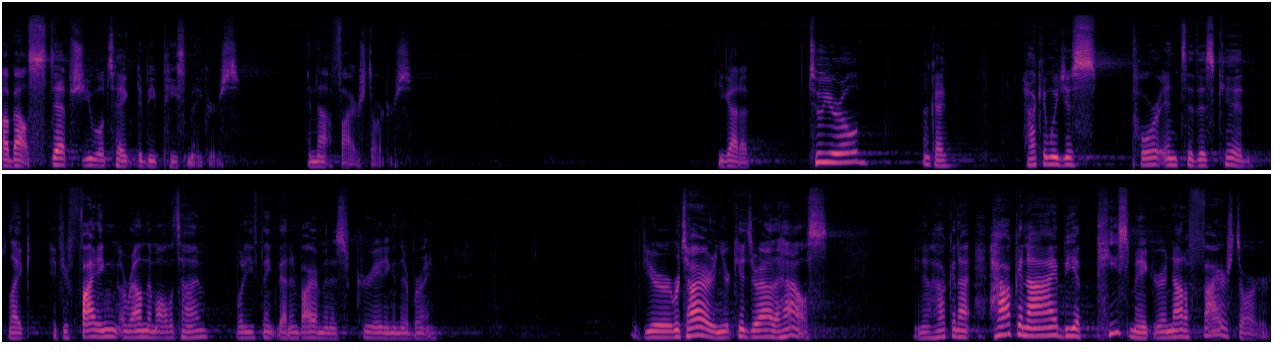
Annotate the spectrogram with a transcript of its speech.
about steps you will take to be peacemakers and not fire starters. You got a two year old? Okay. How can we just pour into this kid? Like, if you're fighting around them all the time, what do you think that environment is creating in their brain? If you're retired and your kids are out of the house, you know, how can I how can I be a peacemaker and not a fire starter?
